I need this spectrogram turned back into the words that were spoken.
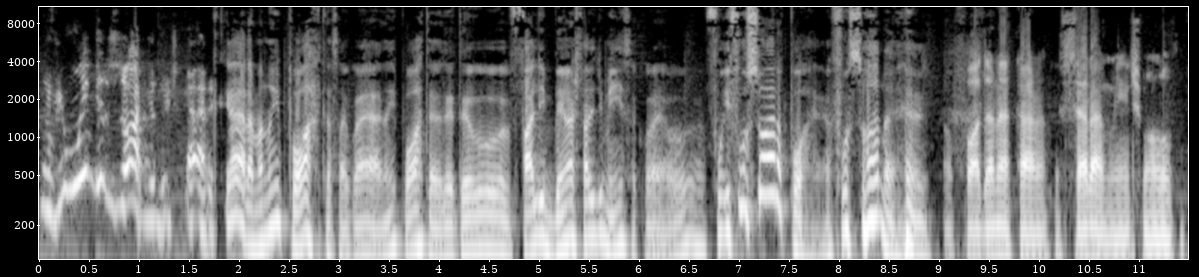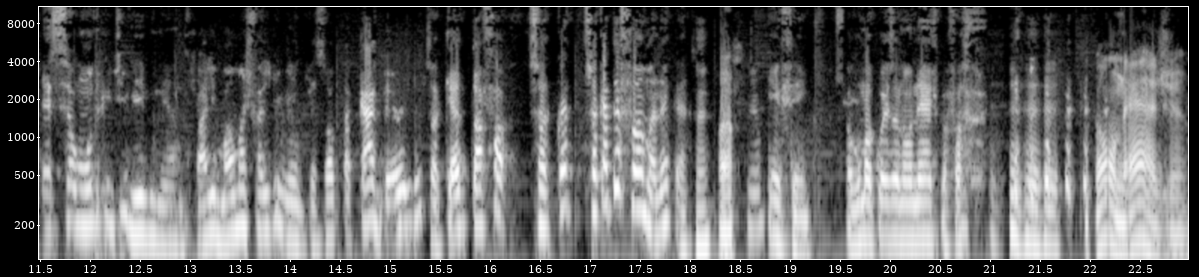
não viu um episódio dos caras. Cara, mas não importa, sacou? É, não importa. Eu, eu, fale bem, mas fale de mim, sacou? É, eu- e funciona, porra. Funciona. Foda, né, cara? Sinceramente, maluco. Esse é o mundo que a gente vive mesmo. Fale mal, mas fale de mim. O pessoal tá cagando, só quer, tá fa- só quer, só quer ter fama, né, cara? Ah. Enfim. Alguma coisa não nerd pra falar. Não, nerd.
